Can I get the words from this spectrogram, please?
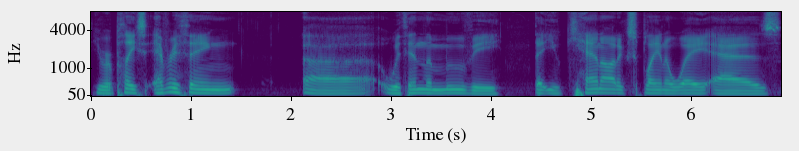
you replace everything uh, within the movie that you cannot explain away as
